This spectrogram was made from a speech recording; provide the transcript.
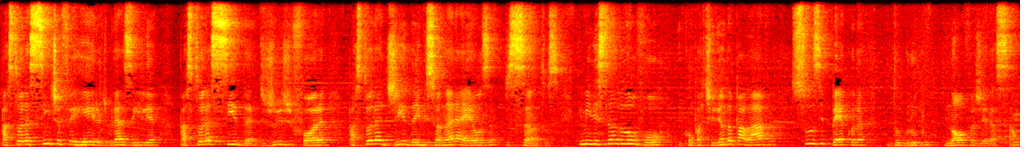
pastora Cíntia Ferreira de Brasília, pastora Cida de Juiz de Fora, pastora Dida e missionária Elza de Santos. E ministrando louvor e compartilhando a palavra, Suzy Pécora, do grupo Nova Geração.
